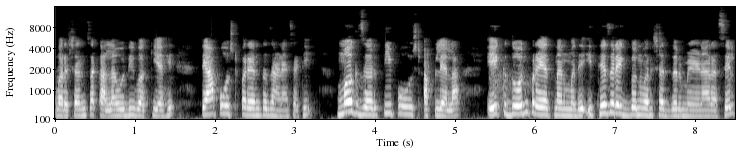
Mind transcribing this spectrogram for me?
वर्षांचा कालावधी बाकी आहे त्या पोस्टपर्यंत जाण्यासाठी. मग जर ती पोस्ट आपल्याला एक दोन प्रयत्नांमध्ये इथे जर एक दोन वर्षात जर मिळणार असेल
